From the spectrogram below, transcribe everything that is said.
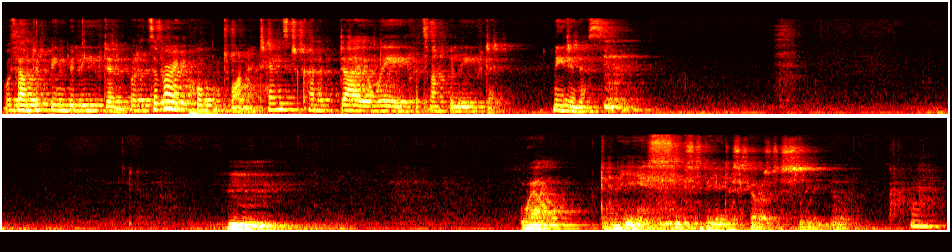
without it being believed in, but it's a very potent one. It tends to kind of die away if it's not believed in. Neediness. Hmm. Well, to me, it seems to be just goes to sleep. Mm.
